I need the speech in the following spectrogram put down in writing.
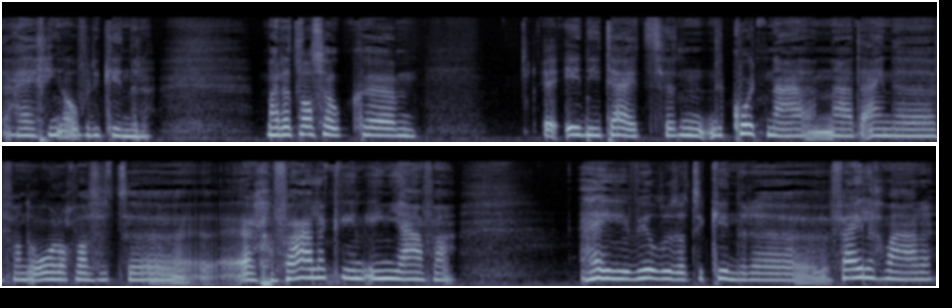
hij ging over de kinderen. Maar dat was ook uh, in die tijd, kort na, na het einde van de oorlog... was het erg gevaarlijk in, in Java. Hij wilde dat de kinderen veilig waren.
